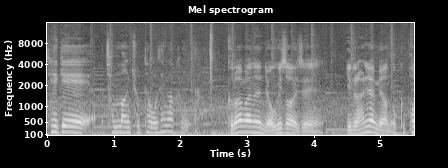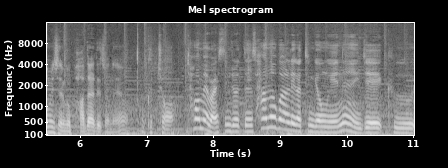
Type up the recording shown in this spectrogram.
되게 전망 좋다고 생각합니다. 그러면은 여기서 이제 일을 하려면 워크 퍼밋 이런 거 받아야 되잖아요. 그쵸. 처음에 말씀드렸던 산후관리 같은 경우에는 이제 그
